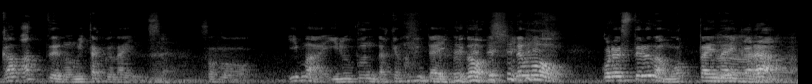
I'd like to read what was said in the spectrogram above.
ガバって飲みたくないんですよ、うん。その今いる分だけ飲みたいけど でもこれ捨てるのはもったいないから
